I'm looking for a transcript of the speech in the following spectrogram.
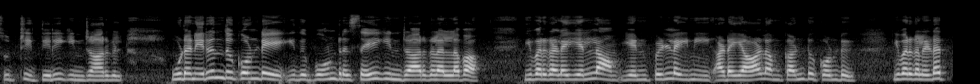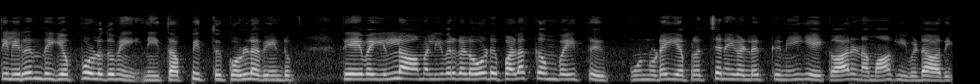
சுற்றி திரிகின்றார்கள். உடனிருந்து கொண்டே இது போன்று செய்கின்றார்கள் அல்லவா? இவர்களை எல்லாம் என் பிள்ளை நீ அடையாளம் கண்டு கொண்டு இவர்களிடத்திலிருந்து எப்பொழுதுமே நீ தப்பித்து கொள்ள வேண்டும். தேவையில்லாமல் இவர்களோடு பழக்கம் வைத்து உன்னுடைய பிரச்சனைகளுக்கு நீயே காரணமாகி விடாதே.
